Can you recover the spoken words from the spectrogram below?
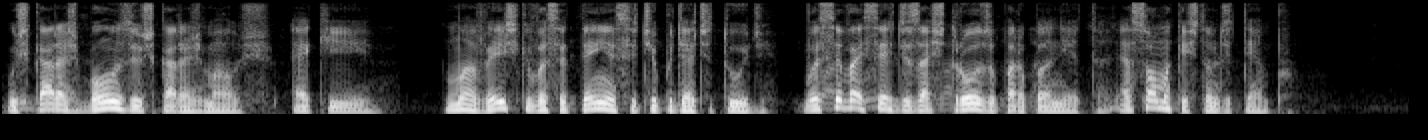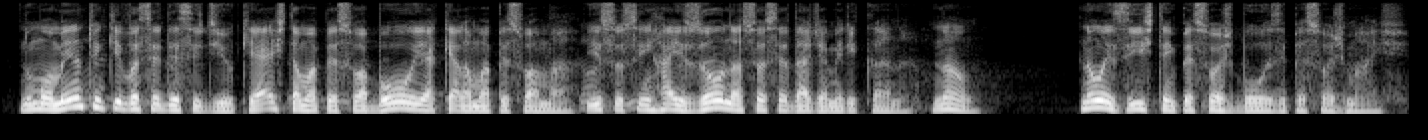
os caras bons e os caras maus, é que, uma vez que você tem esse tipo de atitude, você vai ser desastroso para o planeta. É só uma questão de tempo. No momento em que você decidiu que esta é uma pessoa boa e aquela é uma pessoa má, isso se enraizou na sociedade americana. Não. Não existem pessoas boas e pessoas más.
